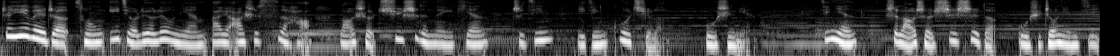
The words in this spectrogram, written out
这意味着，从一九六六年八月二十四号老舍去世的那一天至今，已经过去了五十年。今年。是老舍逝世的五十周年祭，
